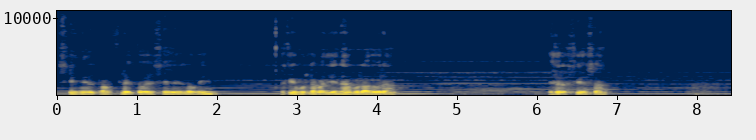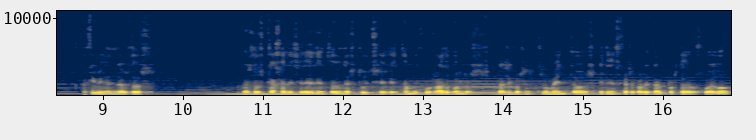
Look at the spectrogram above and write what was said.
sin el panfleto ese de lobby. Aquí vemos la ballena voladora. Es graciosa. Aquí vienen los dos, las dos cajas de CD dentro de un estuche que está muy currado con los clásicos instrumentos que tienes que recolectar por todo el juego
